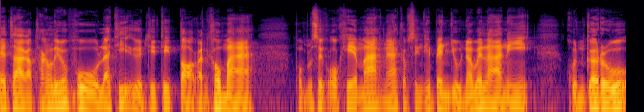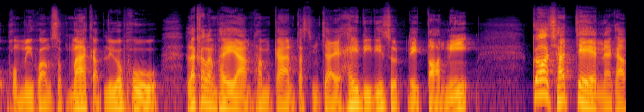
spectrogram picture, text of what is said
รจากับทั้งลิเวอร์พูลและที่อื่นที่ติดต่อกันเข้ามา ผมรู้สึกโอเคมากนะกับสิ่งที่เป็นอยู่ณเวลานี้ คุณก็รู้ผมมีความสุขมากกับลิเวอร์พูลและกำลังพยายามทำการตัดสินใจให้ดีที่สุดในตอนนี้ ก็ชัดเจนนะครับ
